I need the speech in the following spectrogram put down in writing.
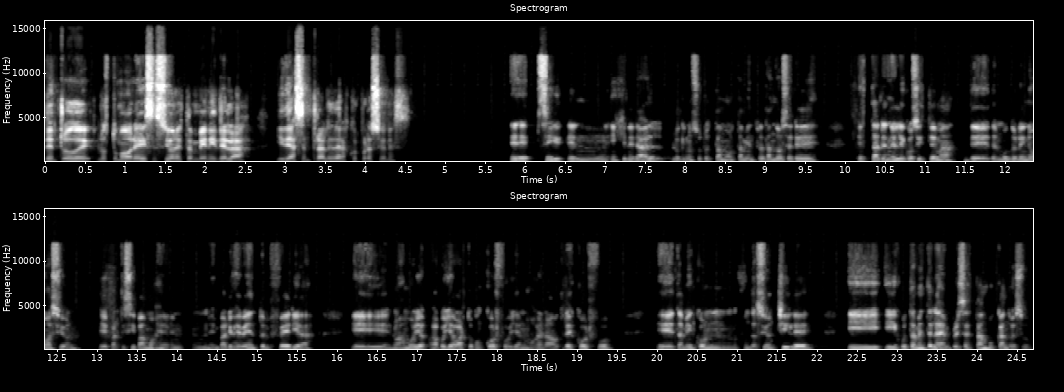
dentro de los tomadores de decisiones también y de las ideas centrales de las corporaciones? Eh, sí, en, general lo que nosotros estamos también tratando de hacer es estar en el ecosistema de, del mundo de la innovación. Eh, participamos en, varios eventos, en ferias, Eh, nos hemos apoyado harto con Corfo, ya nos hemos ganado tres Corfo, eh, también con Fundación Chile, y, justamente las empresas están buscando eso,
